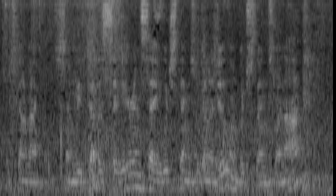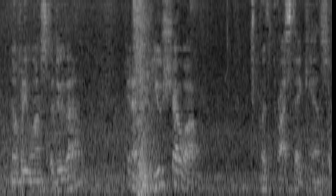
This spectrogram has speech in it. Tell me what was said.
it's going to bankrupt us. And we've got to sit here and say which things we're going to do and which things we're not. Nobody wants to do that. You know, if you show up with prostate cancer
